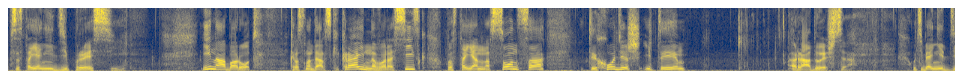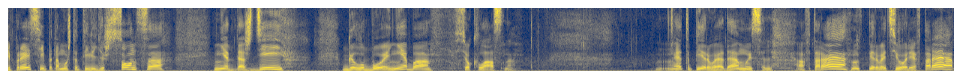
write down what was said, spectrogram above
в состоянии депрессии. И наоборот, Краснодарский край, Новороссийск, постоянно солнце, ты ходишь и ты радуешься. У тебя нет депрессии, потому что ты видишь солнце, нет дождей, голубое небо, все классно. Это первая да, мысль. А вторая, ну, первая теория. Вторая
